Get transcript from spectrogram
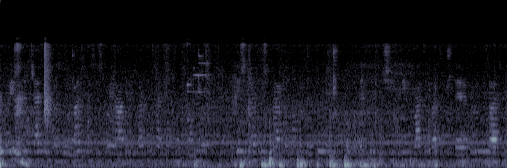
освіти, рішенням сесії Старобулачанської сільської ради від 23.07.2024 номер 991 рік 2024 про організацію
